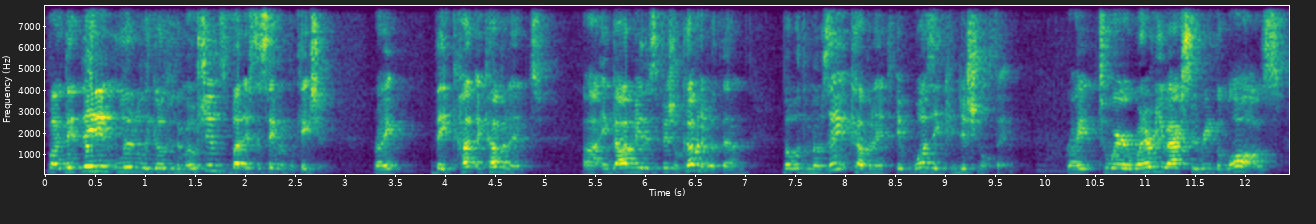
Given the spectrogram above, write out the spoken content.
like, they, they didn't literally go through the motions, but it's the same implication, right? They cut a covenant, uh, and God made this official covenant with them. But with the Mosaic covenant, it was a conditional thing, right? To where whenever you actually read the laws,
